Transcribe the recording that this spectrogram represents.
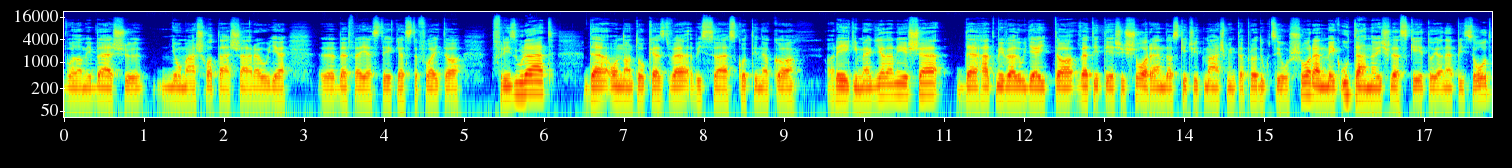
valami belső nyomás hatására ugye befejezték ezt a fajta frizurát, de onnantól kezdve visszaáll Scottinak a a régi megjelenése, de hát mivel ugye itt a vetítési sorrend az kicsit más, mint a produkciós sorrend, még utána is lesz két olyan epizód,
